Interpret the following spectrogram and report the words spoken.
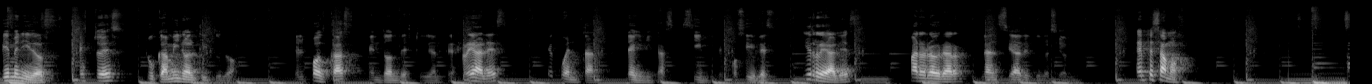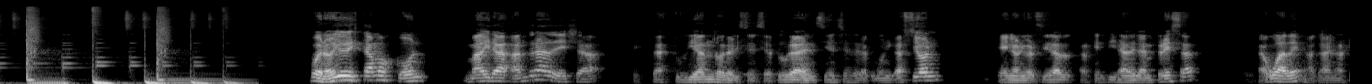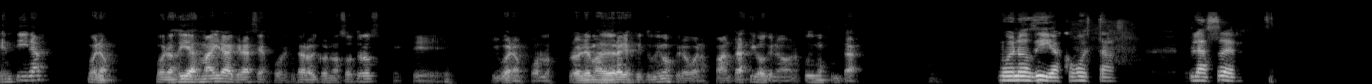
Bienvenidos, esto es Tu Camino al Título, el podcast en donde estudiantes reales te cuentan técnicas simples, posibles y reales para lograr la ansiada titulación. ¡Empezamos! Bueno, hoy estamos con Mayra Andrade, ella está estudiando la licenciatura en Ciencias de la Comunicación en la Universidad Argentina de la Empresa, la UADE, acá en Argentina. Bueno, buenos días Mayra, gracias por estar hoy con nosotros. Este, y bueno, por los problemas de horarios que tuvimos, pero bueno, fantástico que nos, pudimos juntar. Buenos días, ¿cómo estás? Placer.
